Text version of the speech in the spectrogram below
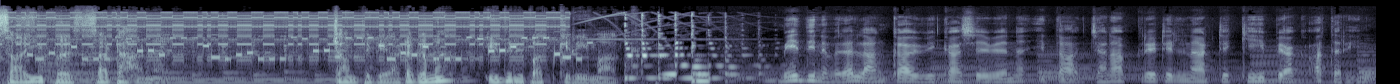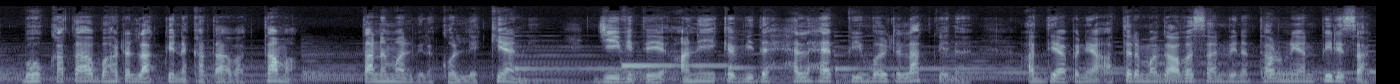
සයිප සටහන චම්පක අටගම ඉදිරිපත් කිරීමක්. මේ දිනවල ලංකාව විකාශය වෙන ඉතා ජනප්‍රිය ටෙලිනාට්‍ය කිහිපයක් අතරින් බොහෝ කතා බහට ලක්වෙන කතාවක් තමා තනමල් විල කොල්ලෙක් කියන්නේ. ජීවිතයේ අනේක විද හැලහැප්පීවලට ලක්වෙන අධ්‍යාපනය අතරමග අවසන් වෙන තරුණයන් පිරිසක්.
